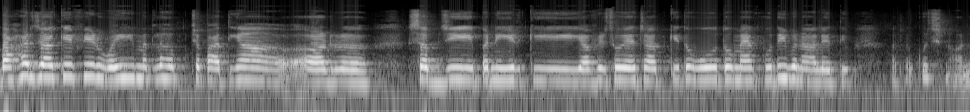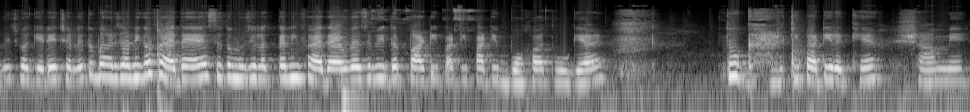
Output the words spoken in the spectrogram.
बाहर जाके फिर वही मतलब चपातियाँ और सब्ज़ी पनीर की या फिर सोया चाप की तो वो तो मैं खुद ही बना लेती हूँ। मतलब कुछ नॉनवेज वगैरह चले तो बाहर जाने का फ़ायदा है, ऐसे तो मुझे लगता नहीं फ़ायदा है। वैसे भी इधर पार्टी पार्टी पार्टी बहुत हो गया है। तो घर की पार्टी रखे हैं, शाम में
